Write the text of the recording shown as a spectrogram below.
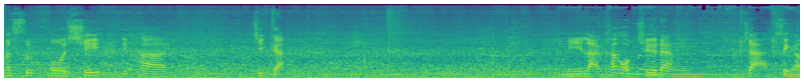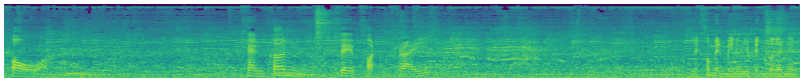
มาสุโคชิดิพาจิกะ นี้ร้านข้าวอบชื่อดังจากสิงคโปร์แคนตันเคลพอตไรและคอมเมนต์เมนูจะเป็นเบอร์หนึ่ง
